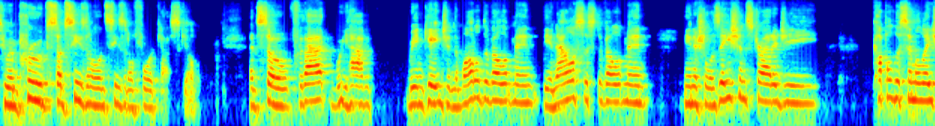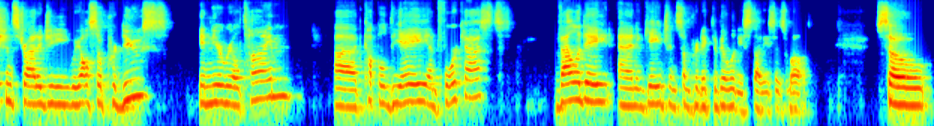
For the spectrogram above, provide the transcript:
to improve subseasonal and seasonal forecast skill. And so for that, we have, we engage in the model development, the analysis development, the initialization strategy, coupled assimilation strategy. We also produce in near real time, uh, coupled DA and forecasts, validate and engage in some predictability studies as well. So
